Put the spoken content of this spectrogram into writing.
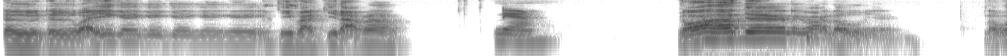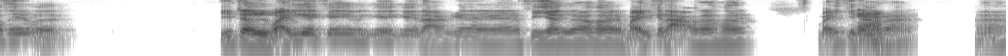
Trừ trừ bảy cái cái cái cái, cái chi phạt chi đạo đó không? Dạ có hết chứ nó có đủ chứ. đâu có thiếu được chỉ trừ bảy cái cái cái cái đạo cái phi nhân ra thôi bảy cái đạo ra thôi bảy chi đạo Dạ. ra đó.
